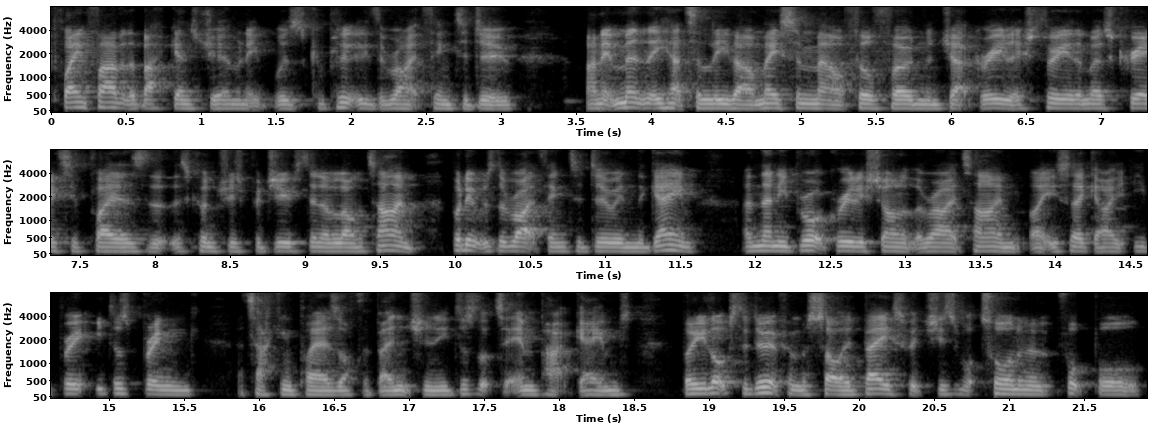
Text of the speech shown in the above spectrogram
playing five at the back against Germany was completely the right thing to do and it meant that he had to leave out Mason Mount, Phil Foden, and Jack Grealish, three of the most creative players that this country's produced in a long time. But it was the right thing to do in the game. And then he brought Grealish on at the right time, like you say, guy. He bring, he does bring attacking players off the bench, and he does look to impact games. But he looks to do it from a solid base, which is what tournament football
